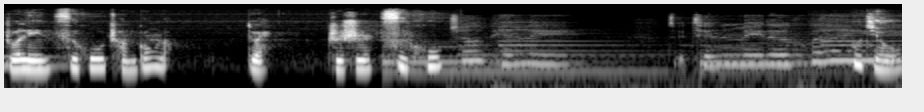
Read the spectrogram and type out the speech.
卓林似乎成功了，对，只是似乎。不久，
